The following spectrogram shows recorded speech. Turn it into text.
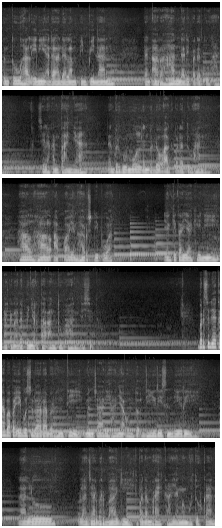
Tentu hal ini adalah dalam pimpinan dan arahan daripada Tuhan. Silahkan tanya dan bergumul dan berdoa kepada Tuhan. Hal-hal apa yang harus dibuat yang kita yakini akan ada penyertaan Tuhan di situ. Bersediakah Bapak Ibu Saudara berhenti mencari hanya untuk diri sendiri, lalu belajar berbagi kepada mereka yang membutuhkan?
